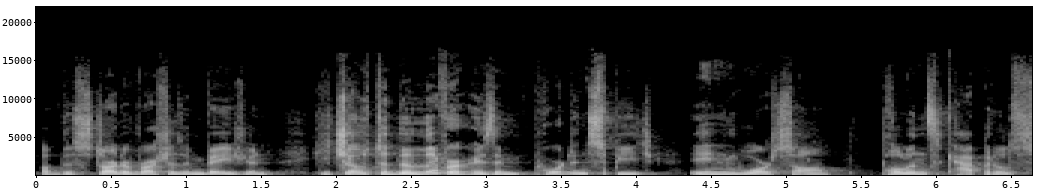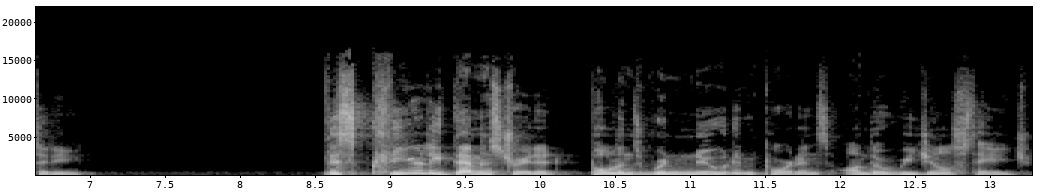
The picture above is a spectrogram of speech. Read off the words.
of the start of Russia's invasion, he chose to deliver his important speech in Warsaw, Poland's capital city. This clearly demonstrated Poland's renewed importance on the regional stage.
